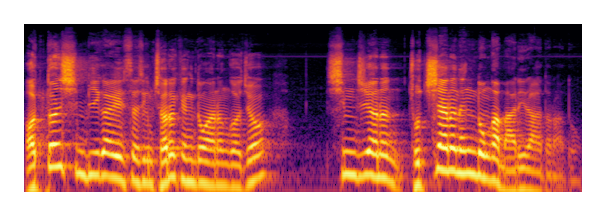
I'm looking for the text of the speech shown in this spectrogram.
어떤 신비가 있어 지금 저렇게 행동하는 거죠? 심지어는 좋지 않은 행동과 말이라 하더라도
